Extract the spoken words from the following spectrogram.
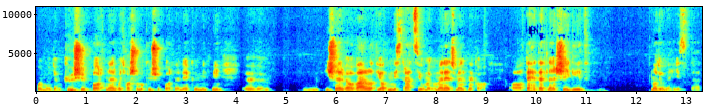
hogy mondjam, külső partner, vagy hasonló külső partner nélkül, mint mi, ismerve a vállalati adminisztráció, meg a menedzsmentnek a, a tehetetlenségét, nagyon nehéz. Tehát...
